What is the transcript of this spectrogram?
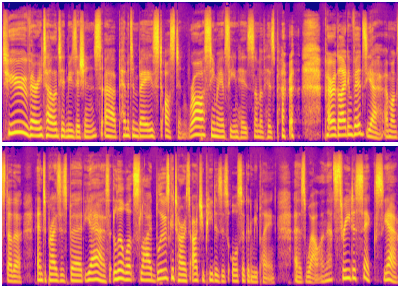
two very talented musicians, uh, Pemberton Austin Ross. You may have seen his some of his para, paragliding vids, yeah, amongst other enterprises. But yes, Lil Walt Slide blues guitarist Archie Peters is also going to be playing as well, and that's three to six, yeah,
